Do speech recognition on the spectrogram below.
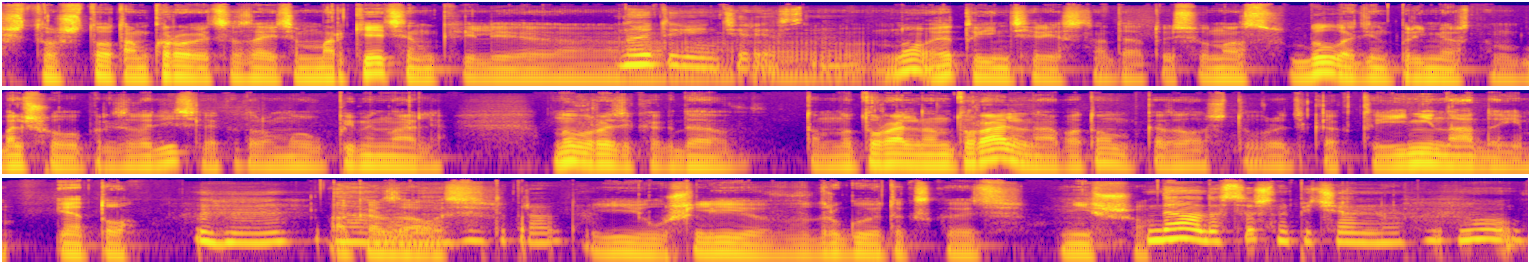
что, что там кроется за этим маркетинг или... Ну, это и интересно. Ну, это интересно, да. То есть у нас был один пример там, большого производителя, которого мы упоминали. Ну, вроде когда там натурально-натурально, а потом казалось, что вроде как-то и не надо им это угу, оказалось. Да, это правда. И ушли в другую, так сказать, нишу. Да, достаточно печально. Ну,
